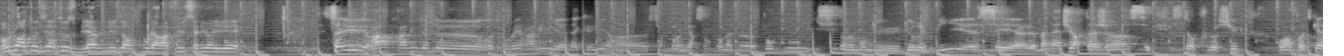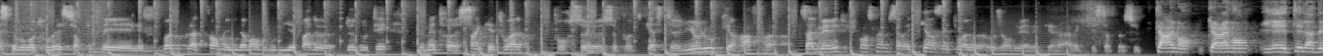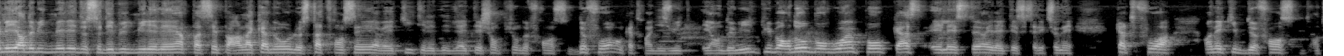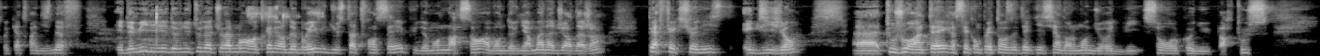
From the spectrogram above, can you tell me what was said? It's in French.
Bonjour à toutes et à tous, bienvenue dans Raffut. Salut Olivier. Salut Raph, ravi de te retrouver, ravi d'accueillir euh, surtout un garçon qu'on aime beaucoup ici dans le monde du, du rugby. C'est euh, le manager d'Agen, c'est Christophe Lossuc pour un podcast que vous retrouvez sur toutes les, bonnes plateformes. Évidemment, vous n'oubliez pas de, noter, de mettre 5 étoiles pour ce, podcast New Look. Ça le mérite, je pense même que ça va être 15 étoiles aujourd'hui avec, avec Christophe Lossuc. Carrément, carrément. Il a été l'un des meilleurs demi de mêlée de ce début de millénaire, passé par Lacano, le Stade français, avec qui il a été champion de France deux fois, en 98 et en 2000. Puis Bordeaux, Bourgoin, Pau, Castres et Leicester. Il a été sélectionné quatre fois en équipe de France entre 99 et 2000. Il est devenu tout naturellement entraîneur de Brive, du Stade français, puis de Mont-de-Marsan, avant de devenir manager d'Agen. Perfectionniste, exigeant, euh, toujours intègre. Ses compétences de technicien dans le monde du rugby sont reconnues par tous.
